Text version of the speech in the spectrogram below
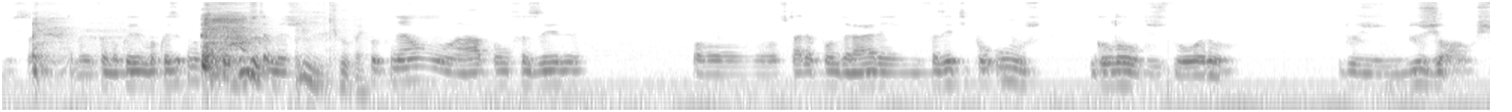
não sei, também foi uma coisa, uma coisa que nunca foi vista, mas Desculpem. porque não a Apple fazer ou, ou estar a ponderar em fazer tipo uns globos de ouro dos, dos jogos.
